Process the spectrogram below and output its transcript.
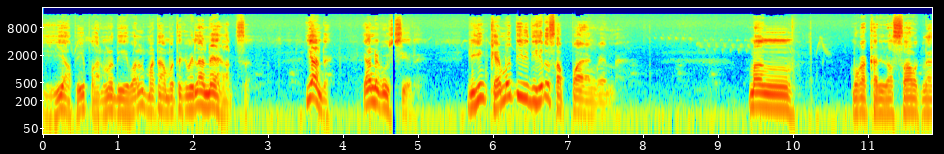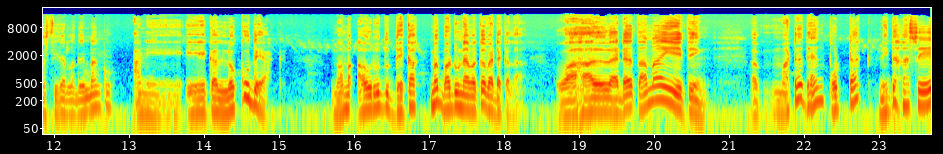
ඒ අපේ පරණ දේවල් මට අමතක වෙලා නෑ හත්ස. යන්ඩ යන්න කුස්සියට. ගිහින් කැමති විදිහට සප්පායන් වෙන්න. මං මොකක් හරි රස්සාාවක් ලෑස්ති කරලා දෙන්නංකු අනේ ඒක ලොකු දෙයක්. මම අවුරුදු දෙකක්ම බඩු නැවක වැඩ කළා. වහල් වැඩ තමයි ඉතිං මට දැන් පොට්ටක් නිදහසේ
